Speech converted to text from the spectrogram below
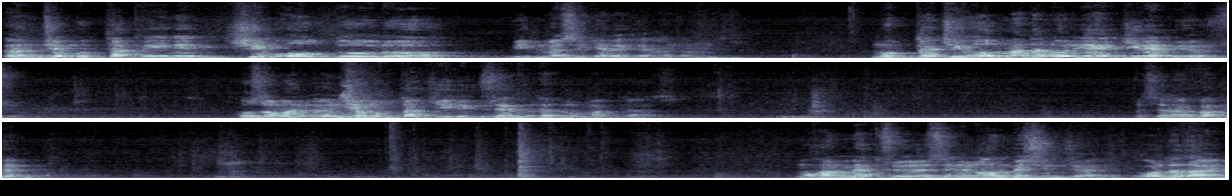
önce muttakinin kim olduğunu bilmesi gereken adamdır. Muttaki olmadan oraya giremiyorsun. O zaman önce muttakilik üzerinde durmak lazım. Mesela bakın Muhammed suresinin 15. ayet. Orada da aynı.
